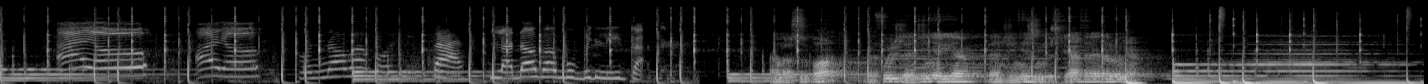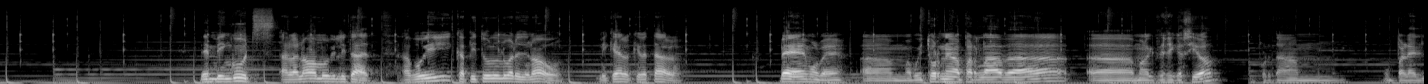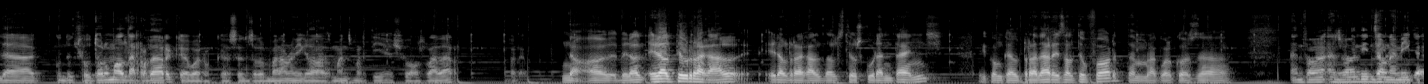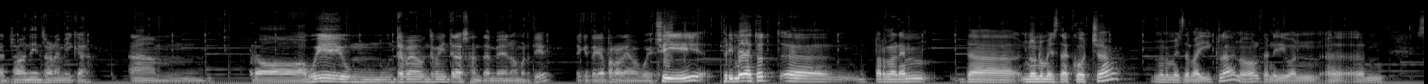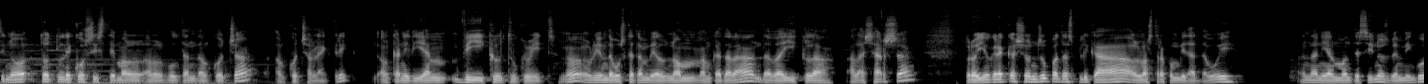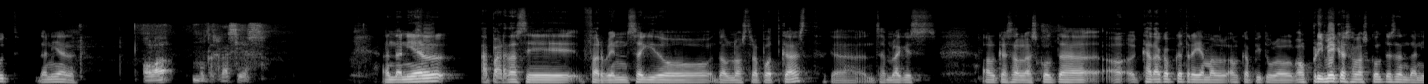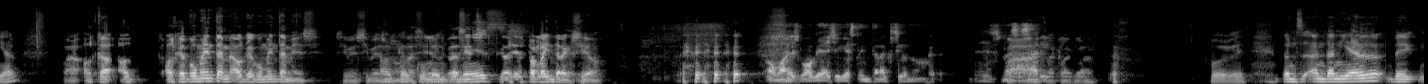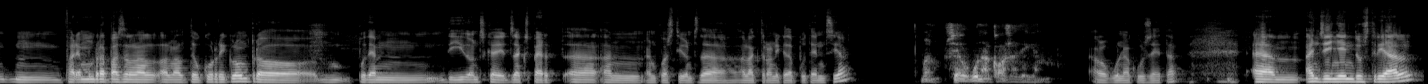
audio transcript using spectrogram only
Aló, aló, la nova mobilitat. La nova mobilitat. amb el suport de Fulls d'Enginyeria d'Enginyers Industrials de Catalunya. Benvinguts a la nova mobilitat. Avui, capítol número 19. Miquel, què tal? Bé, molt bé. Um, avui tornem a parlar de um, electrificació. Portàvem un parell de conducció autònoma, el de radar, que, bueno, que se'ns en va anar una mica de les mans, Martí, això del radar. Però... No, era, era el teu regal, era el regal dels teus 40 anys, i com que el radar és el teu fort, amb la qual cosa... Ens vam, ens vam endinsar una mica, ens vam endinsar una mica. Um, però avui un, un, tema, un tema interessant també, no, Martí? De què, de què parlarem avui? Sí, primer de tot eh, parlarem de, no només de cotxe, no només de vehicle, no? el que n'hi diuen, eh, eh, sinó tot l'ecosistema al, al voltant del cotxe, el cotxe elèctric, el que n'hi diem vehicle to grid. No? Hauríem de buscar també el nom en català de vehicle a la xarxa, però jo crec que això ens ho pot explicar el nostre convidat d'avui, en Daniel Montesinos. Benvingut, Daniel. Hola, moltes gràcies. En Daniel, a part de ser fervent seguidor del nostre podcast, que em sembla que és el que se l'escolta cada cop que traiem el, el capítol, el, el primer que se l'escolta és en Daniel. Bueno, el, que, el, el, que comenta, el que comenta més, si més, si més El no. que gràcies, comenta gràcies, més. gràcies per la interacció. Home, és bo que hi hagi aquesta interacció, no? És necessari. Clar, clar, clar, clar. Molt bé. Doncs en Daniel, bé, mm, farem un repàs en el, en el teu currículum, però podem dir doncs, que ets expert eh, en, en qüestions d'electrònica de potència, Bueno, sé alguna cosa, diguem. Alguna coseta. Um, enginyer industrial,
